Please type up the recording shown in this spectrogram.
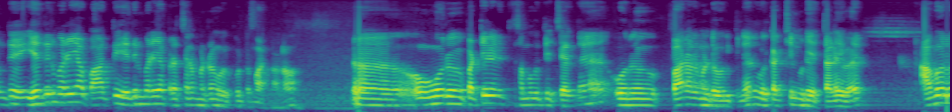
வந்து எதிர்மறையாக பார்த்து எதிர்மறையாக பிரச்சனை பண்ணுற ஒரு கூட்டமாக இருந்தாலும் ஒரு பட்டியலின சமூகத்தைச் சேர்ந்த ஒரு பாராளுமன்ற உறுப்பினர் ஒரு கட்சியினுடைய தலைவர் அவர்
